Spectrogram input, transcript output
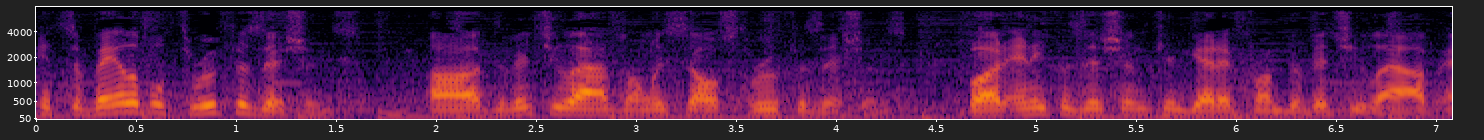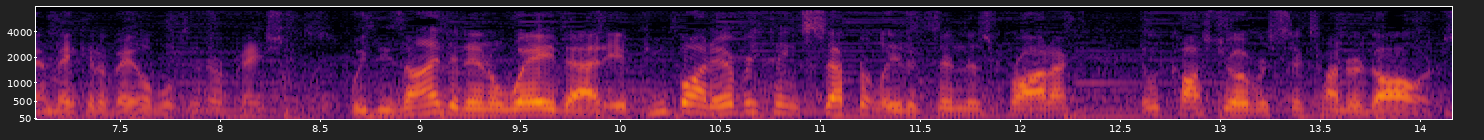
It's available through physicians. Uh, da Vinci Labs only sells through physicians, but any physician can get it from Da Vinci Lab and make it available to their patients. We designed it in a way that if you bought everything separately that's in this product, it would cost you over $600.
